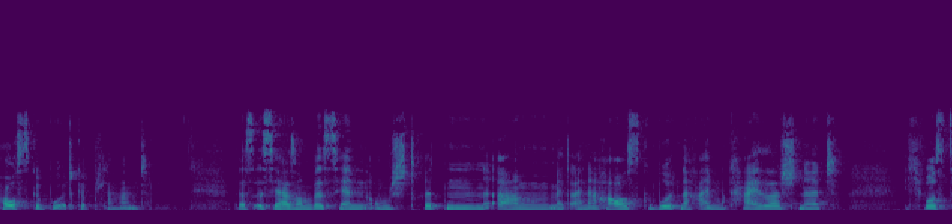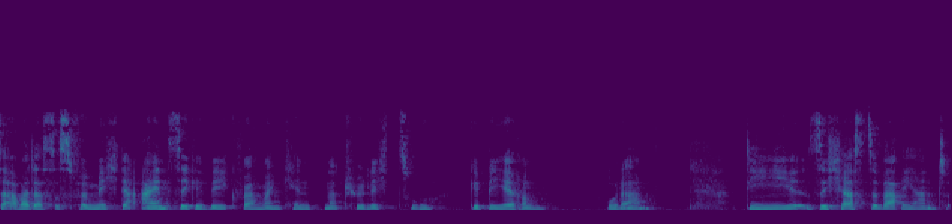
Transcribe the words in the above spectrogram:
Hausgeburt geplant. Das ist ja so ein bisschen umstritten ähm, mit einer Hausgeburt nach einem Kaiserschnitt. Ich wusste aber, dass es für mich der einzige Weg war, mein Kind natürlich zu gebären oder die sicherste Variante.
